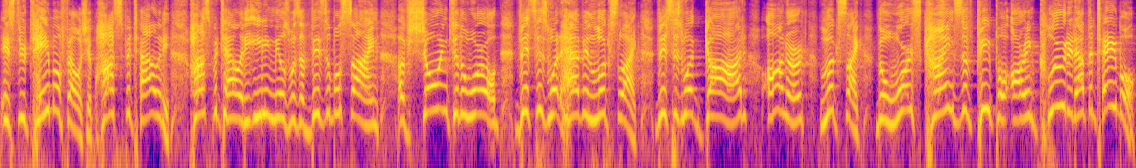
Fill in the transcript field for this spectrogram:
is through table fellowship, hospitality. Hospitality, eating meals was a visible sign of showing to the world this is what heaven looks like. This is what God on earth looks like. The worst kinds of people are included at the table.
